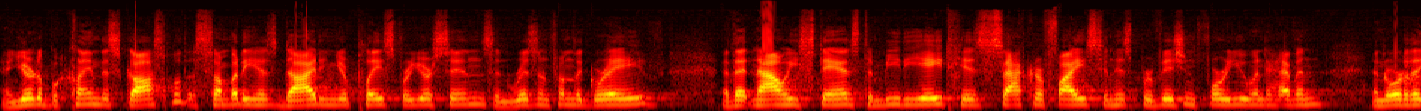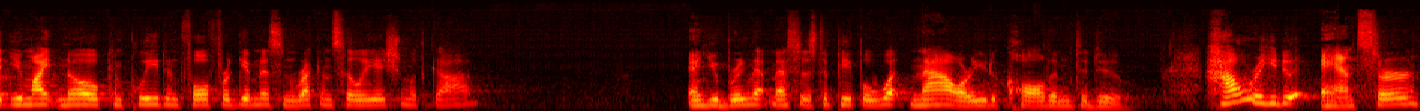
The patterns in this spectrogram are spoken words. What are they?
and you're to proclaim this gospel that somebody has died in your place for your sins and risen from the grave, and that now he stands to mediate his sacrifice and his provision for you in heaven in order that you might know complete and full forgiveness and reconciliation with God? And you bring that message to people, what now are you to call them to do? How are you to answer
